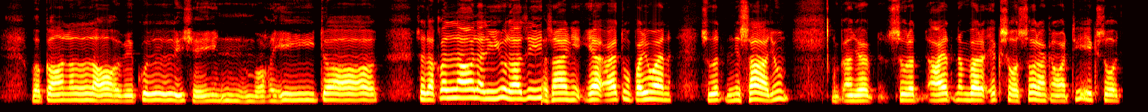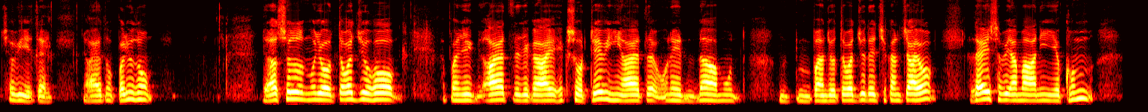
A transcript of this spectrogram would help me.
وكان الله بكل شيء محيطا صدق الله العلي العظيم असां इहा आयतूं पढ़ियूं आहिनि सूरत निसा जूं पंहिंजो सूरत आयत नंबर हिकु सौ सोरहं खां वठी हिकु सौ छवीह ताईं आयतूं पढ़ियूं अथऊं दरअसल मुंहिंजो तवजो हो पंहिंजी आयत जेका आहे हिकु सौ टेवीह आयत उन ॾांहुं मूं पंहिंजो तवजो ते छिकणु चाहियो लहे सभु अमानी यखुम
